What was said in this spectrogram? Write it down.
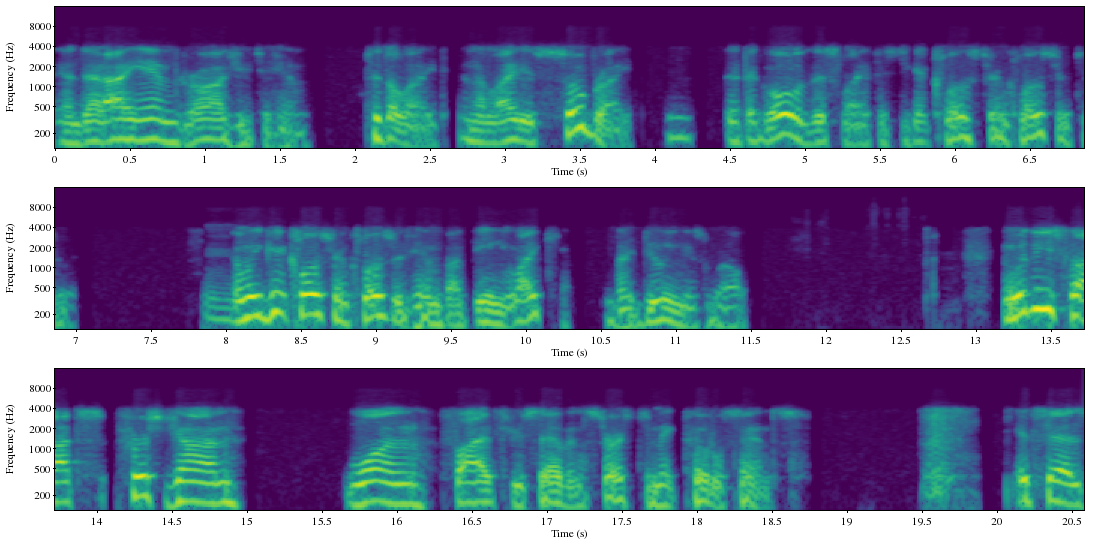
and that I am draws you to him, to the light. And the light is so bright that the goal of this life is to get closer and closer to it. Mm. And we get closer and closer to him by being like him, by doing his will. And with these thoughts, 1 John 1 5 through 7 starts to make total sense. It says,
